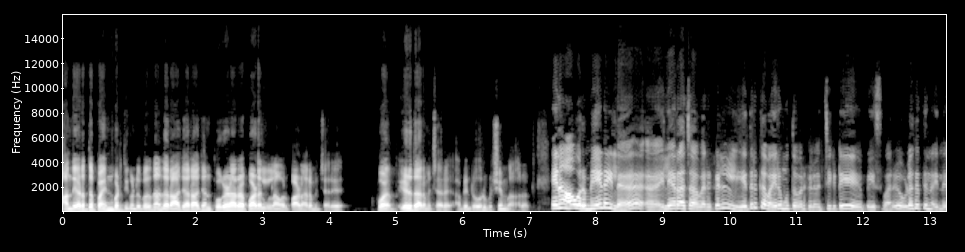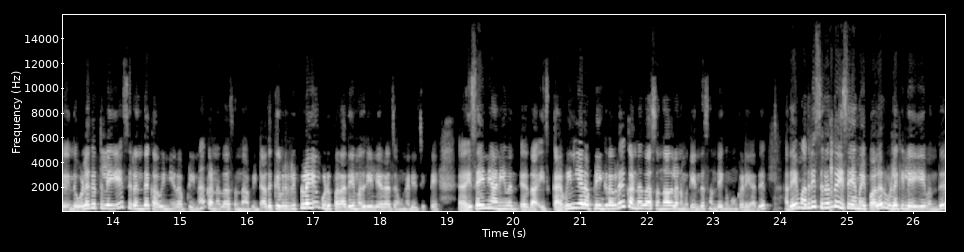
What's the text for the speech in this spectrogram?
அந்த இடத்த பயன்படுத்தி கொண்ட பிறகு தான் அந்த ராஜாராஜன் புகழார பாடல்கள்லாம் அவர் பாட ஆரம்பித்தார் எழுத ஆரம்பிச்சாரு அப்படின்ற ஒரு விஷயம் ஏன்னா ஒரு மேடையில இளையராஜா அவர்கள் எதிர்க்க வைரமுத்து அவர்களை வச்சுக்கிட்டே பேசுவாரு. உலகத்தின் இந்த இந்த உலகத்திலேயே சிறந்த கவிஞர் அப்படின்னா கண்ணதாசன் தான் அப்படின்ட்டு. அதுக்கு இவர் ரிப்ளையும் கொடுப்பாரு. அதே மாதிரி இளையராஜா முன்னாடி வச்சுக்கிட்டே. இசைஞானி வந்து கவிஞர் அப்படிங்கிறவரு கண்ணதாசன் தான். அதுல நமக்கு எந்த சந்தேகமும் கிடையாது. அதே மாதிரி சிறந்த இசையமைப்பாளர் உலகிலேயே வந்து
